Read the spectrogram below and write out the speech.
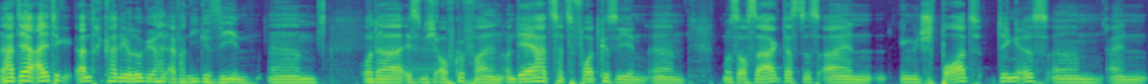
Hat der alte andere Kardiologe halt einfach nie gesehen. Ähm, oder ist ja. nicht aufgefallen. Und der hat es halt sofort gesehen. Ähm, muss auch sagen, dass das ein irgendwie ein Sportding ist. Ähm, ein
